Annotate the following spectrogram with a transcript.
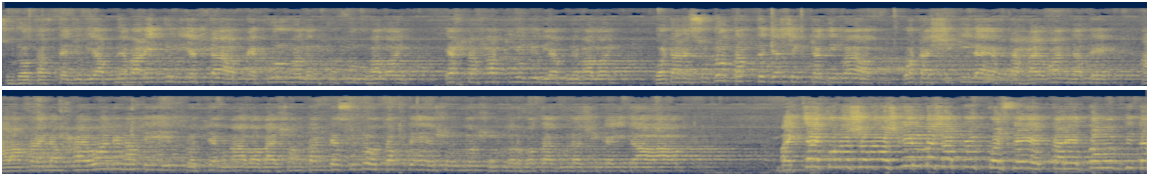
ছোট থাকতে যদি আপনি বাড়ির যদি একটা মেকুর ভালেন কুকুর ভালয় একটা ফাঁকিও যদি আপনি ভালয় ওটারে ছোট থাকতে যে শিক্ষা দিবা ওটা শিখিলে একটা হাইওয়ান যাতে। আর আমরা এলাম হাইওয়ানে নাতে, প্রত্যেক মা বাবা সন্তানকে ছোট থাকতে সুন্দর সুন্দর কথাগুলা শিখাইতাম বাচ্চায় কোন সময় অশ্লীল ভাষা প্রয়োগ করছে, তারে দমক দিতা,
